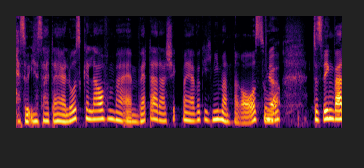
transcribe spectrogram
also ihr seid da ja losgelaufen bei einem Wetter, da schickt man ja wirklich niemanden raus. So. Ja. Deswegen war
